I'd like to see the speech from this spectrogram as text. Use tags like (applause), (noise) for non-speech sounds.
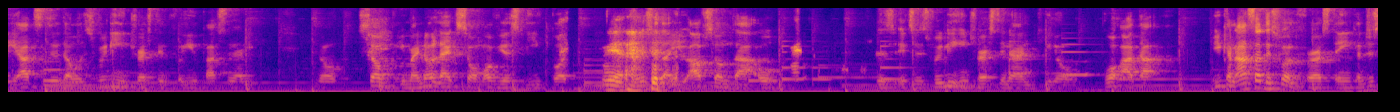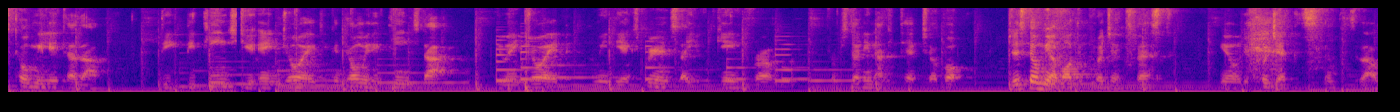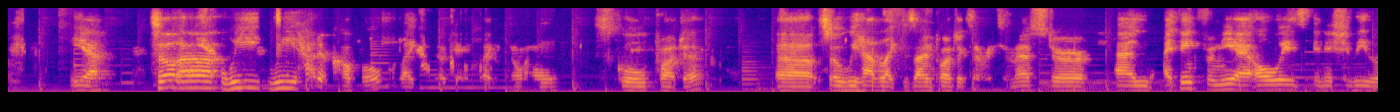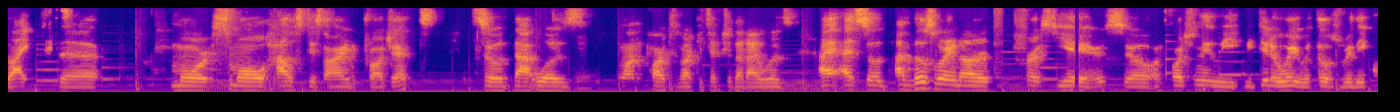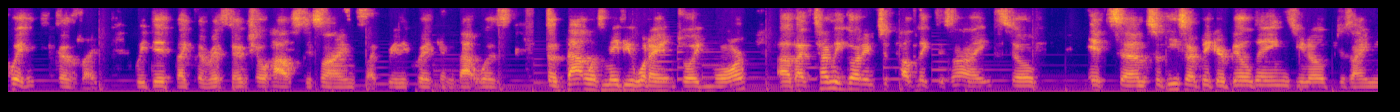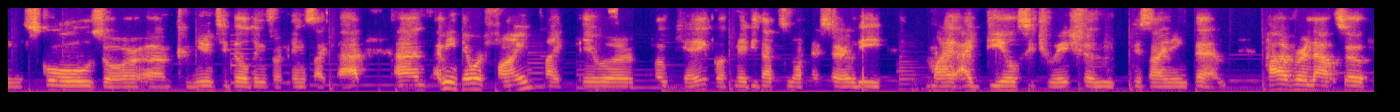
that you had to do that was really interesting for you personally? You know, some you might not like some, obviously, but yeah, so that you have some that oh, it's, it is really interesting, and you know, what are that? You can answer this one first, and you can just tell me later that the the things you enjoyed. You can tell me the things that you enjoyed. I mean, the experience that you've gained from from studying architecture, but just tell me about the projects first. You know, the projects. Yeah. So uh, we we had a couple like okay like normal school project. Uh, so we have like design projects every semester, and I think for me, I always initially liked the more small house design projects. So that was one part of architecture that I was I, I so and those were in our first years. So unfortunately we we did away with those really quick because like we did like the residential house designs like really quick and that was so that was maybe what I enjoyed more. Uh, by the time we got into public design, so it's um, so these are bigger buildings, you know, designing schools or um, community buildings or things like that. And I mean, they were fine, like they were okay, but maybe that's not necessarily my ideal situation designing them. However, now, so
